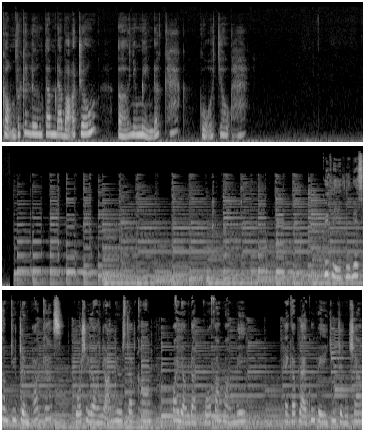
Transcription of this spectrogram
cộng với cái lương tâm đã bỏ trốn ở những miền đất khác của châu Á. Quý vị vừa nghe xong chương trình podcast của Sài Gòn Nhỏ News.com qua giọng đọc của Phan Hoàng My. Hẹn gặp lại quý vị chương trình sau.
